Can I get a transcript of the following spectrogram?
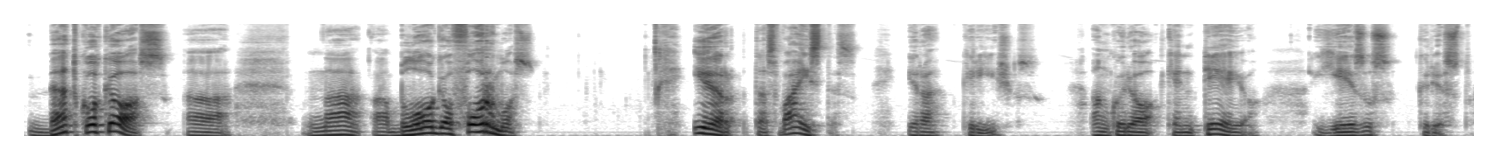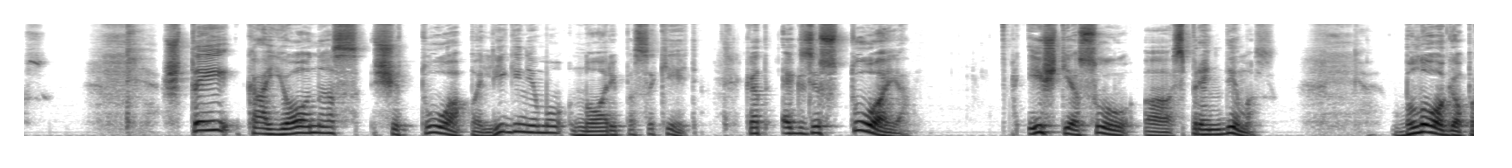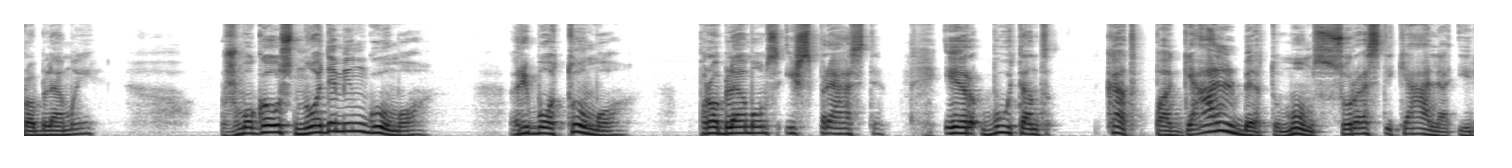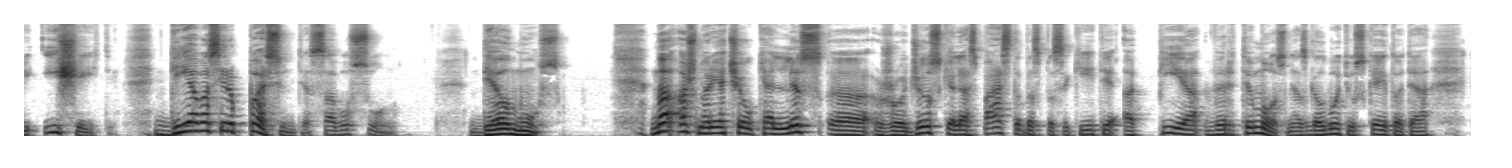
bet kokios na, blogio formos. Ir tas vaistas yra kryžius, ant kurio kentėjo Jėzus Kristus. Štai ką Jonas šituo palyginimu nori pasakyti kad egzistuoja iš tiesų sprendimas blogio problemai, žmogaus nuodėmingumo, ribotumo problemoms išspręsti ir būtent, kad pagelbėtų mums surasti kelią ir išeiti, Dievas ir pasiuntė savo sūnų dėl mūsų. Na, aš norėčiau kelis uh, žodžius, kelias pastabas pasakyti apie vertimus, nes galbūt jūs skaitote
